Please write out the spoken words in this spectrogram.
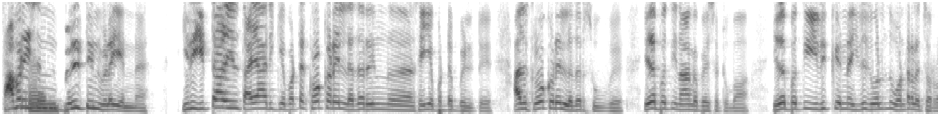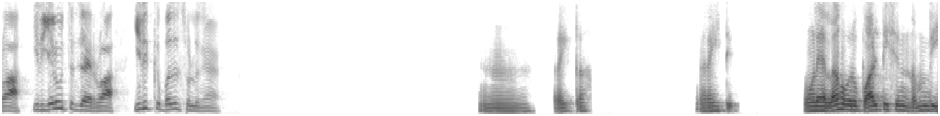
சாபரேஷன் பெல்ட்டின் விலை என்ன? இது இத்தாலியில் தயாரிக்கப்பட்ட குரோக்கடைல் லெதரின் செய்யப்பட்ட பெல்ட்டு. அது குரோக்கடைல் லெதர் ஷூவு இதை பற்றி நாங்கள் பேசட்டுமா? இதை பற்றி இதுக்கு என்ன இதுக்கு வந்து ஒன்றரை லட்சம் ரூபா இது எழுபத்தஞ்சாயிரம் ரூபா. இதுக்கு பதில் சொல்லுங்க ரைட்ரா ரைட்டு உங்களை எல்லாம் ஒரு பாலிட்டிஷியன் நம்பி.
